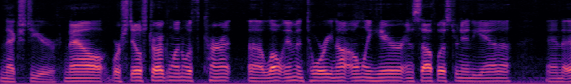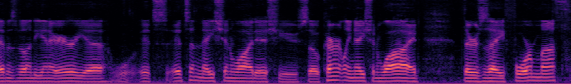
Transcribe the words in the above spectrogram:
next year. Now, we're still struggling with current uh, low inventory, not only here in southwestern Indiana and the Evansville, Indiana area. It's, it's a nationwide issue. So, currently, nationwide, there's a four month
